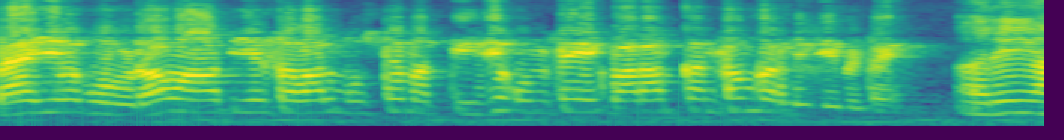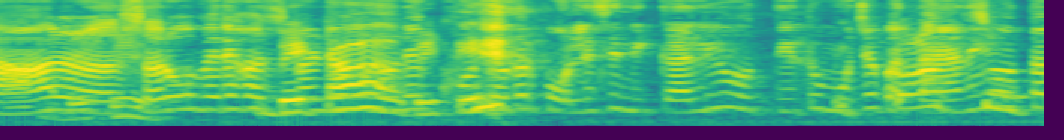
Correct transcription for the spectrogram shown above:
मैं ये बोल रहा हूँ आप ये सवाल मुझसे मत कीजिए उनसे एक बार आप कंफर्म कर लीजिए बेटे। अरे यार सर वो मेरे हस्बैंड उन्होंने खुद अगर पॉलिसी निकाली होती तो मुझे बताया नहीं होता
